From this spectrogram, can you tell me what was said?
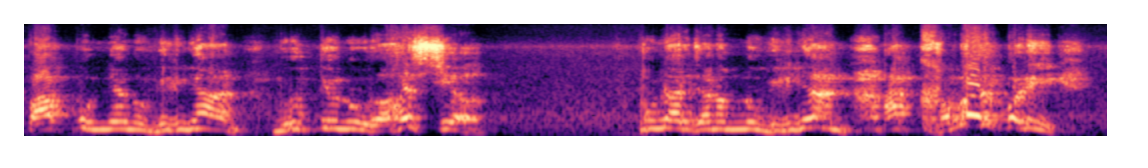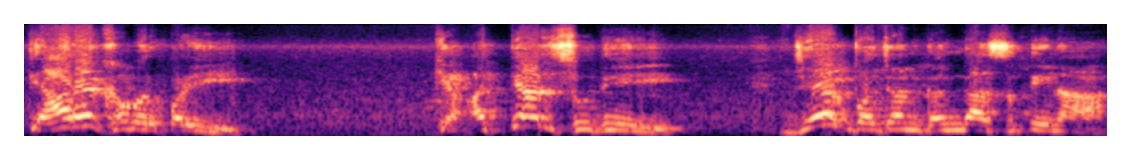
પાપ પુણ્યનું વિજ્ઞાન, મૃત્યુનું રહસ્ય, પુનર્જન્મનું વિજ્ઞાન. આ ખબર પડી. ત્યારે ખબર પડી. કે અત્યાર સુધી જે ભજન ગંગા સતીના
